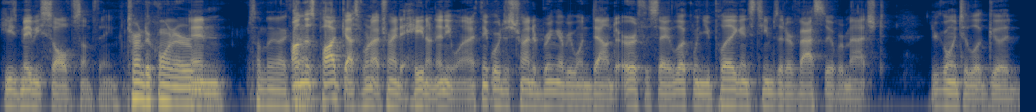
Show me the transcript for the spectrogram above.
he's maybe solved something. Turned a corner. And something like that. On this podcast, we're not trying to hate on anyone. I think we're just trying to bring everyone down to earth to say, look, when you play against teams that are vastly overmatched, you're going to look good,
